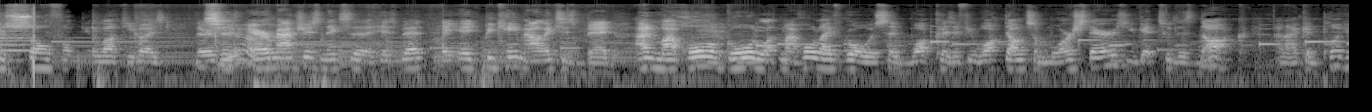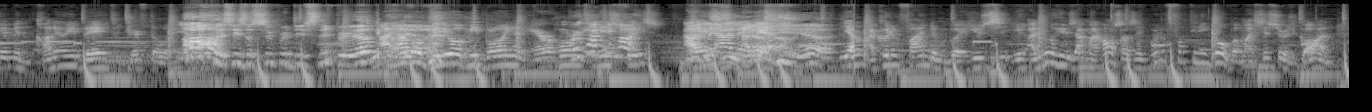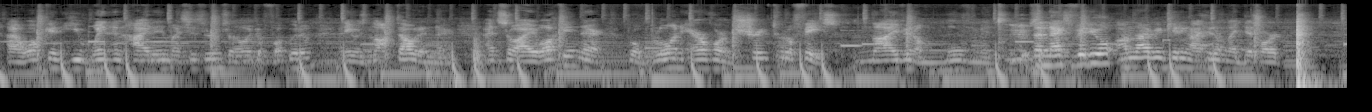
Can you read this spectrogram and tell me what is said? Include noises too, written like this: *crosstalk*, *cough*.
was so fucking lucky because there's an Yeah. air mattress next to his bed. Like, it became Alex's bed, and my whole goal, my whole life goal was to walk. Because if you walk down some more stairs, you get to this dock, and I can put him in Conway Bay to drift away. Oh, she's a super deep sleeper, yeah. I have yeah. a video of me blowing an air horn We're in his about face. Alex, Alex, Alex. yeah. Yeah. Yeah, I couldn't find him, but he was. I knew he was at my house. I was like, "Where the fuck did he go?" But my sister was gone. And I walk in. He went and hid in my sister's room so no one could fuck with him. And he was knocked out in there. And so I walk in there, bro, blow an air horn straight to the face. Not even a movement. The next video, I'm not even kidding. I hit him like this hard,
